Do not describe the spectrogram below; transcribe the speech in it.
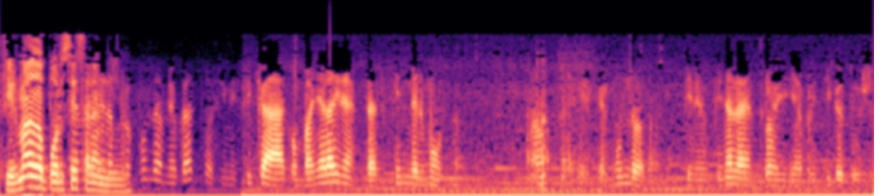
Firmado por César En lo Andino. profundo de mi ocaso significa acompañar a alguien hasta el fin del mundo. ¿no? Eh, el mundo tiene un final adentro y al principio tuyo.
